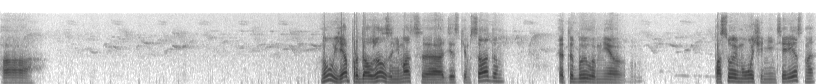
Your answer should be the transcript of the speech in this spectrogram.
а, ну, я продолжал заниматься детским садом. Это было мне по-своему очень интересно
